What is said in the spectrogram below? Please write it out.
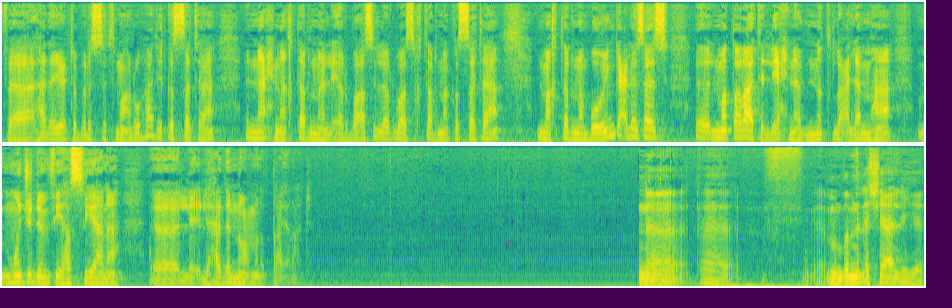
فهذا يعتبر استثمار. وهذه قصتها إن إحنا اخترنا الإيرباص الإيرباص اخترنا قصتها ما اخترنا بوينغ على أساس المطارات اللي إحنا بنطلع لمها موجود فيها الصيانة آه، لهذا النوع من الطائرات. آه، من ضمن الأشياء اللي هي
